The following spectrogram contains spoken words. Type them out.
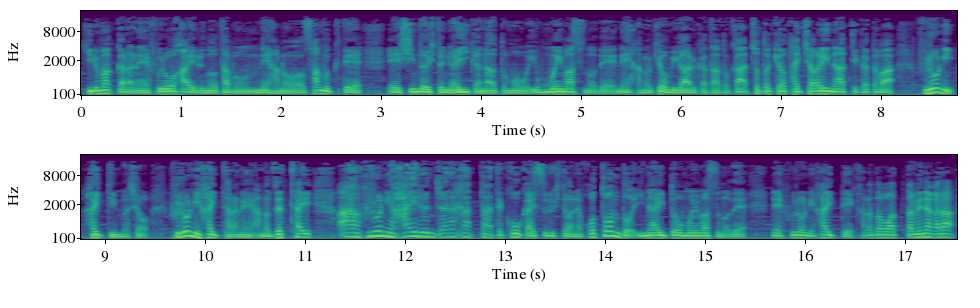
昼間からね、風呂入るの多分ね、あの、寒くて、えしんどい人にはいいかなとも思いますので、ね、あの、興味がある方とか、ちょっと今日体調悪いなっていう方は、風呂に入ってみましょう。風呂に入ったらね、あの、絶対、あ、風呂に入るんじゃなかったって後悔するる人はね、ほとんどいないと思いますので、ね、風呂に入って体を温めながら、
